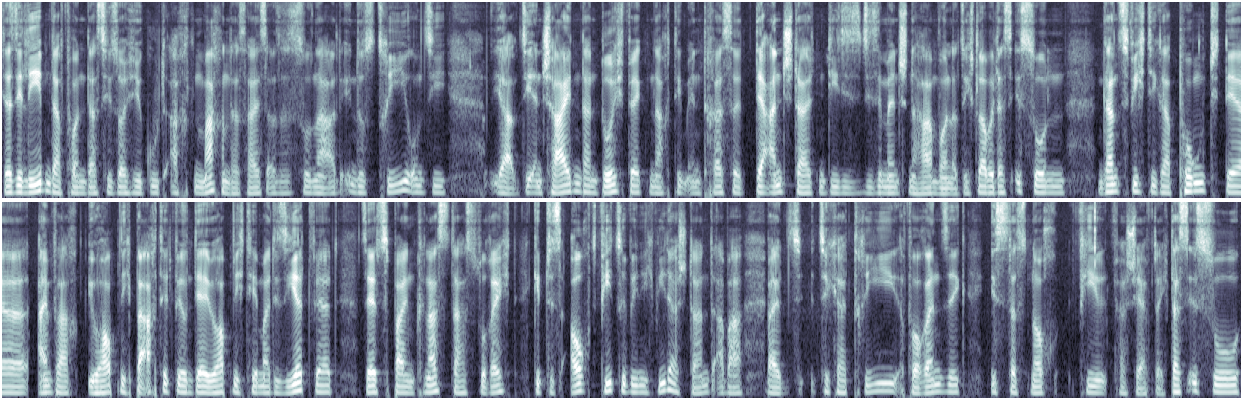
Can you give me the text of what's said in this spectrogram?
ja, sie leben davon, dass sie solche Gutachten machen. Das heißt also, es ist so eine Art Industrie und sie, ja, sie entscheiden dann durchweg nach dem Interesse der Anstalten, die diese, diese Menschen haben wollen. Also ich glaube, das ist so ein, ganz wichtiger Punkt, der einfach überhaupt nicht beachtet wird und der überhaupt nicht thematisiert wird. Selbst beim Knast, da hast du recht, gibt es auch viel zu wenig Widerstand, aber bei Psychiatrie, Forensik ist das noch viel verschärfter. Das ist so,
